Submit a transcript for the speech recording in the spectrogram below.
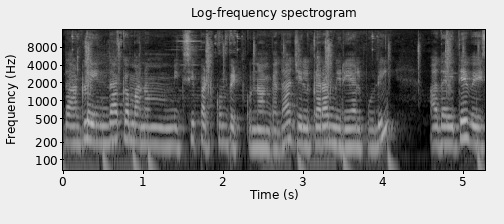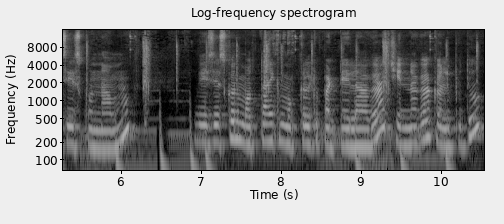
దాంట్లో ఇందాక మనం మిక్సీ పట్టుకొని పెట్టుకున్నాం కదా జీలకర్ర మిరియాల పొడి అదైతే వేసేసుకున్నాము. వేసేసుకొని మొత్తానికి ముక్కలకి పట్టేలాగా చిన్నగా కలుపుతూ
